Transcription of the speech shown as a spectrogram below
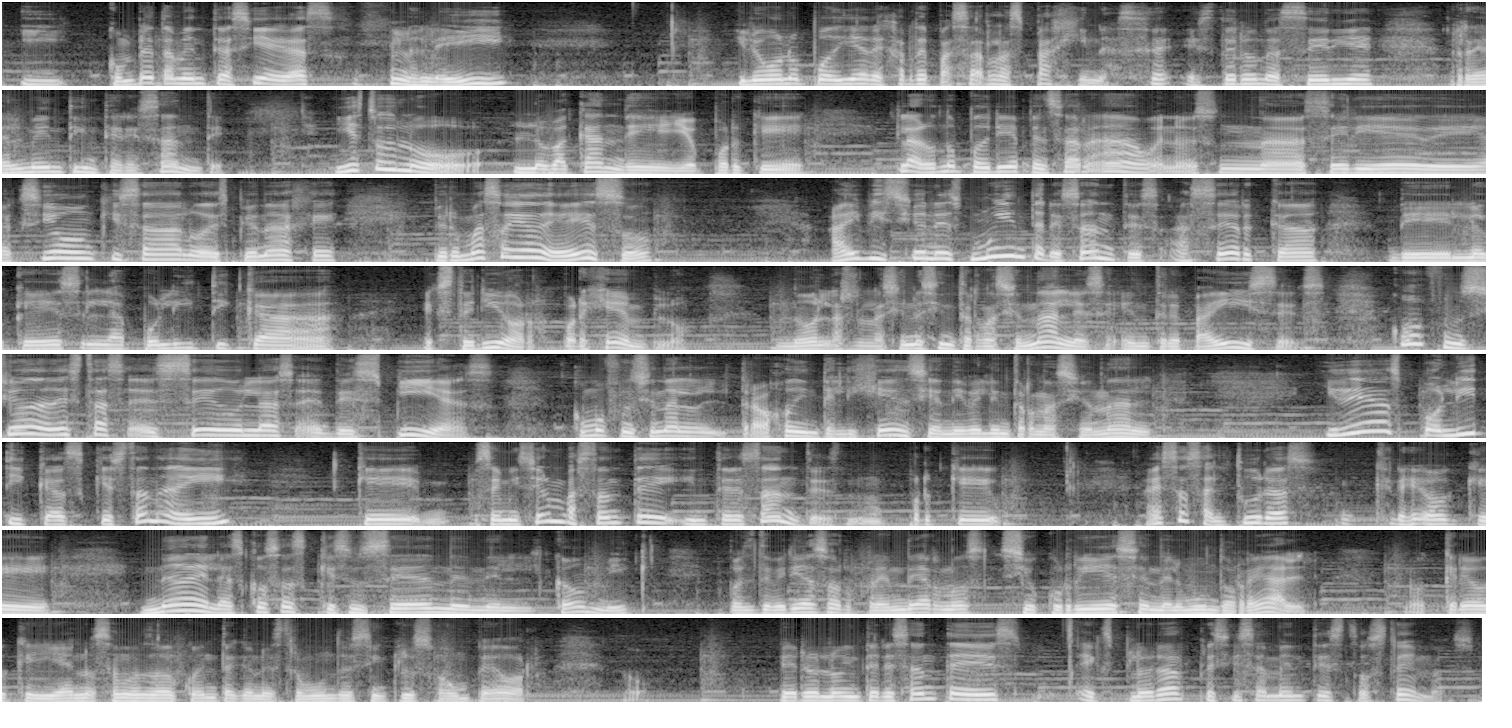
Y completamente a ciegas lo leí y luego no podía dejar de pasar las páginas. Esta era una serie realmente interesante. Y esto es lo, lo bacán de ello, porque claro, uno podría pensar, ah, bueno, es una serie de acción, quizá algo de espionaje, pero más allá de eso, hay visiones muy interesantes acerca de lo que es la política exterior, por ejemplo, ¿no? las relaciones internacionales entre países, cómo funcionan estas eh, cédulas eh, de espías, cómo funciona el trabajo de inteligencia a nivel internacional. Ideas políticas que están ahí que se me hicieron bastante interesantes, porque a estas alturas creo que nada de las cosas que suceden en el cómic pues debería sorprendernos si ocurriese en el mundo real. ¿no? Creo que ya nos hemos dado cuenta que nuestro mundo es incluso aún peor. Pero lo interesante es explorar precisamente estos temas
